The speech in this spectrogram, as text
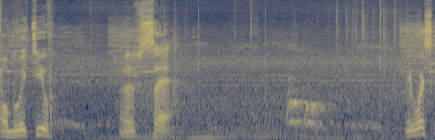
облетів е, все. І ось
